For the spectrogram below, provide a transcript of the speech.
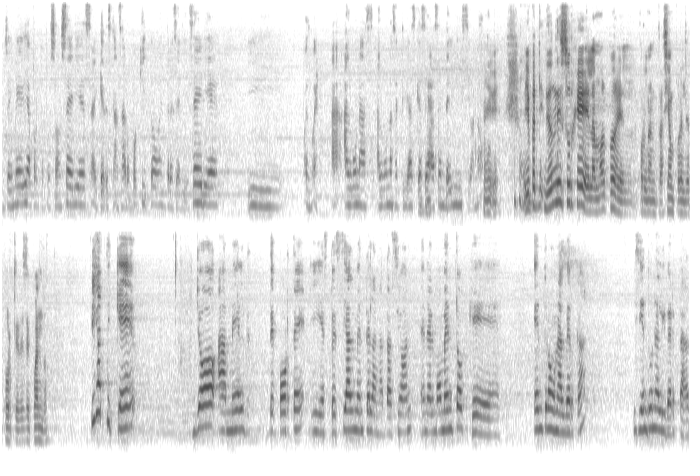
11 y media, porque pues son series, hay que descansar un poquito entre serie y serie. Y pues bueno, algunas, algunas actividades que se hacen de inicio, ¿no? Muy bien. Oye, Pati, ¿de dónde surge el amor por, el, por la natación, por el deporte? ¿Desde cuándo? Fíjate que yo amé el deporte y especialmente la natación en el momento que entro a una alberca y siento una libertad.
